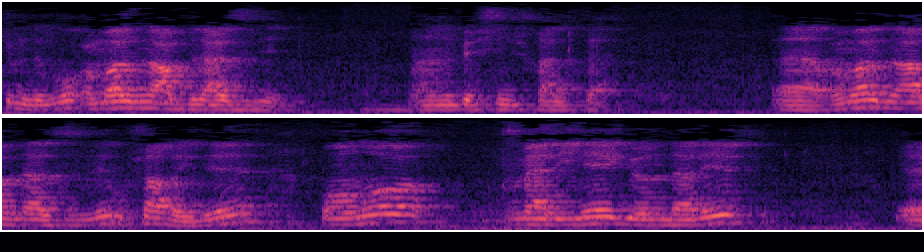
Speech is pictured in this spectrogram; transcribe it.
kimdir bu? Umar ibn Abdüləziz yəni 5-ci xəlifə Ömər ibn Abdüləzizi uşaq idi. Onu Mədinəyə göndərir e,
